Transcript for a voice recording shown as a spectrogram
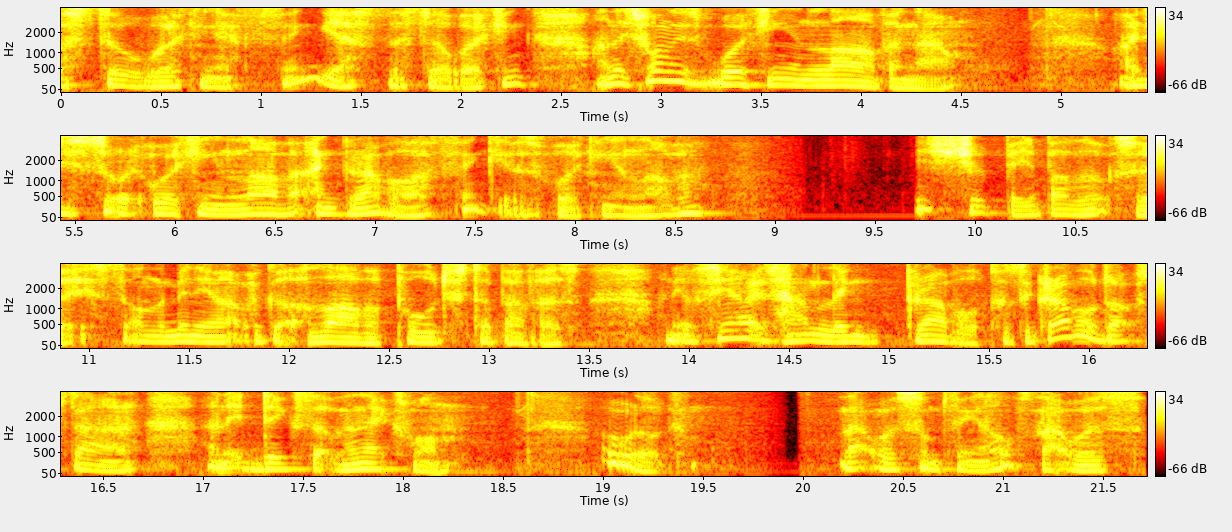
are still working, I think. Yes, they're still working. And this one is working in lava now. I just saw it working in lava and gravel. I think it was working in lava. It should be by the looks of it. It's on the mini-map. We've got a lava pool just above us. And you'll see how it's handling gravel because the gravel drops down and it digs up the next one. Oh, look. That was something else. That was...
